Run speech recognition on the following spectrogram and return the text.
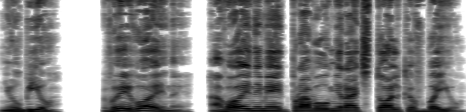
не убью. Вы воины, а воин имеет право умирать только в бою.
